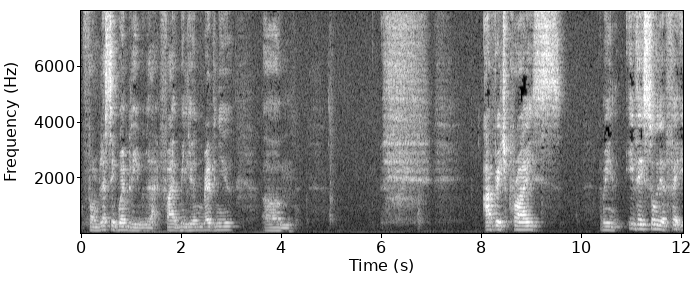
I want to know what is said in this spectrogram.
from let's say Wembley would be like five million revenue. Um, average price. I mean, if they sold it at thirty,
